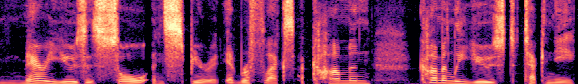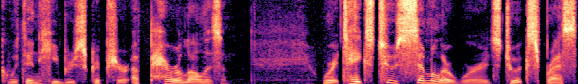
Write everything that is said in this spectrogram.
Mary uses soul and spirit. It reflects a common, commonly used technique within Hebrew scripture of parallelism, where it takes two similar words to express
